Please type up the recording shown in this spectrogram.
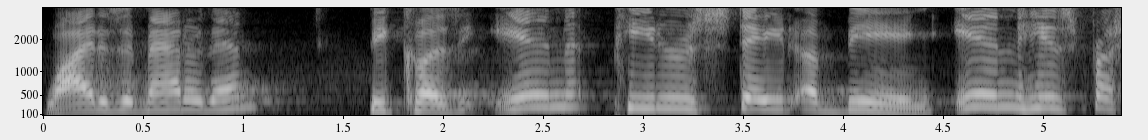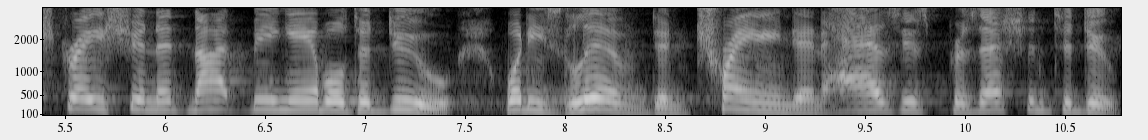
Why does it matter then? Because in Peter's state of being, in his frustration at not being able to do what he's lived and trained and has his possession to do,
